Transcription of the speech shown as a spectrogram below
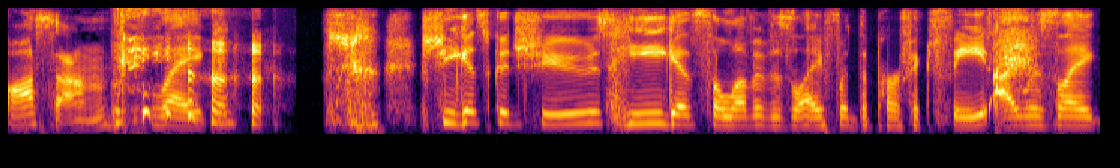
awesome. Like she gets good shoes, he gets the love of his life with the perfect feet. I was like,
